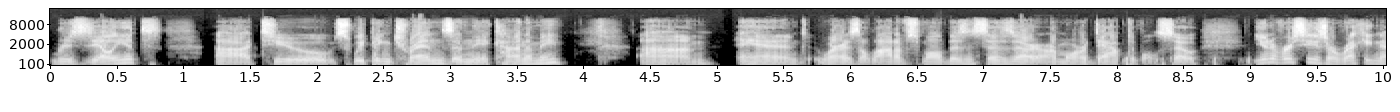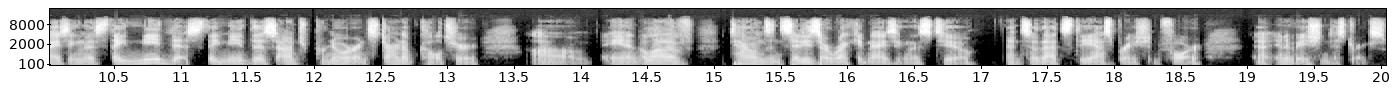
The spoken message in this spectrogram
resilient uh, to sweeping trends in the economy. Um, and whereas a lot of small businesses are, are more adaptable. So universities are recognizing this. They need this. They need this entrepreneur and startup culture. Um, and a lot of towns and cities are recognizing this too. And so that's the aspiration for uh, innovation districts.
